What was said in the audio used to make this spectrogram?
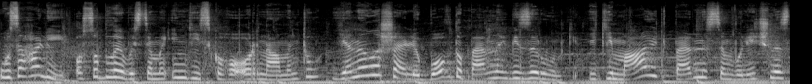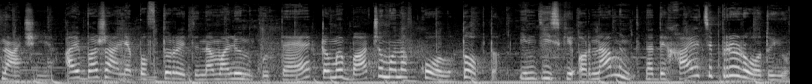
Узагалі, особливостями індійського орнаменту є не лише любов до певних візерунків, які мають певне символічне значення, а й бажання повторити на малюнку те, що ми бачимо навколо. Тобто індійський орнамент надихається природою,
